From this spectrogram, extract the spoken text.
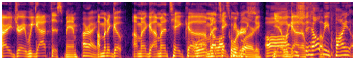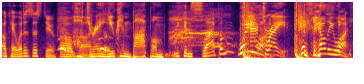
All right, Drae, we got this, man. All right. I'm gonna go. I'm gonna. go- I'm gonna take. Uh, Oh, I'm gonna take of people orders. already. yeah, we Oh, got. You should help me find. Okay, what does this do? Oh, Oh, God. Drae, you can bop them. You can slap them? What do you That's want? right. What the hell do you want?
